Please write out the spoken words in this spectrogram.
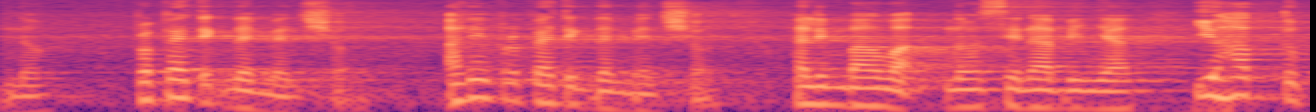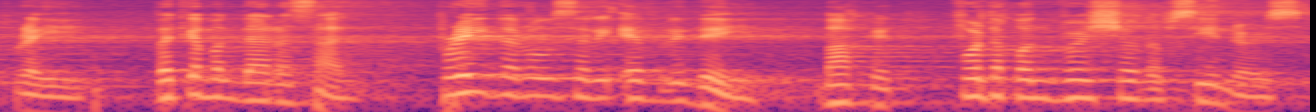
No? Prophetic dimension. Ano yung prophetic dimension? Halimbawa, no, sinabi niya, you have to pray. Ba't ka magdarasal? Pray the rosary every day. Bakit? For the conversion of sinners.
